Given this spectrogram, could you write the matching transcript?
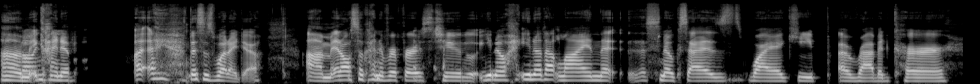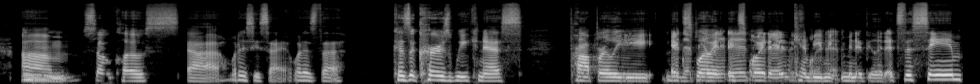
Um it kind of I, I, this is what I do. Um it also kind of refers to, you know, you know that line that uh, Snoke says why I keep a rabid cur um so close. Uh what does he say? What is the cuz a cur's weakness properly exploit, manipulated. exploited can be ma- manipulated. It's the same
